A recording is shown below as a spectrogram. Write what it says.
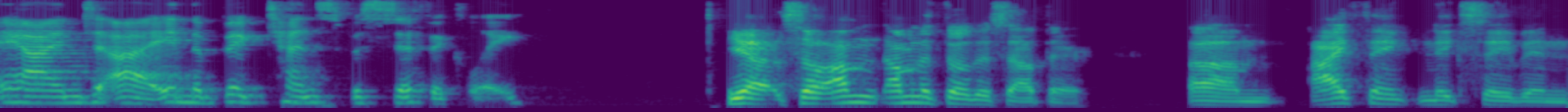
and uh, in the Big Ten specifically. Yeah, so I'm I'm going to throw this out there. Um, I think Nick Saban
